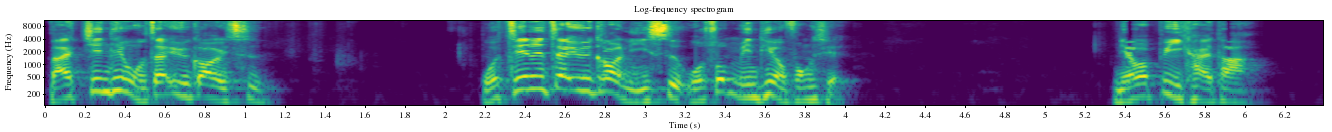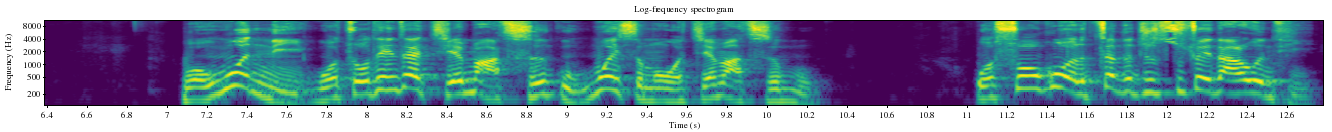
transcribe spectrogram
来，今天我再预告一次。我今天再预告你一次，我说明天有风险，你要不要避开它？我问你，我昨天在解码持股，为什么我解码持股？我说过了，这个就是最大的问题，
